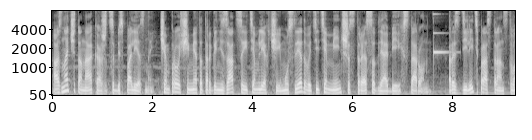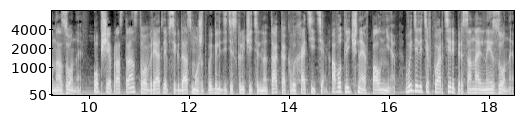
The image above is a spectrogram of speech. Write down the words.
А значит, она окажется бесполезной. Чем проще метод организации, тем легче ему следовать и тем меньше стресса для обеих сторон разделить пространство на зоны. Общее пространство вряд ли всегда сможет выглядеть исключительно так, как вы хотите, а вот личное вполне. Выделите в квартире персональные зоны.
